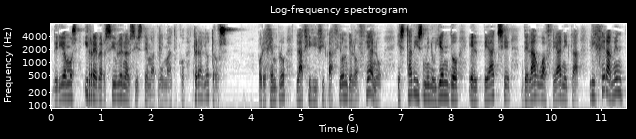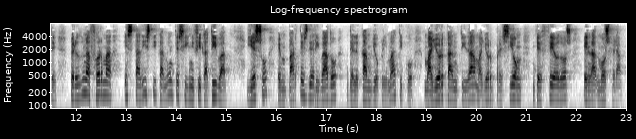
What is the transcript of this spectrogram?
diríamos, irreversible en el sistema climático. Pero hay otros. Por ejemplo, la acidificación del océano está disminuyendo el pH del agua oceánica ligeramente, pero de una forma estadísticamente significativa. Y eso en parte es derivado del cambio climático, mayor cantidad, mayor presión de CO2 en la atmósfera.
